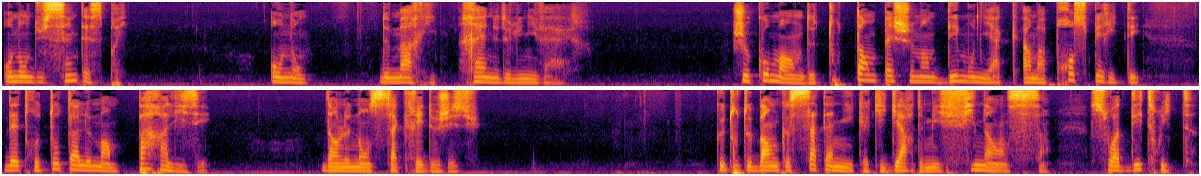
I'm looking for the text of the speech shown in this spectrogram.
au nom du Saint-Esprit, au nom de Marie, Reine de l'univers, je commande tout empêchement démoniaque à ma prospérité d'être totalement paralysé dans le nom sacré de Jésus. Que toute banque satanique qui garde mes finances soit détruite.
